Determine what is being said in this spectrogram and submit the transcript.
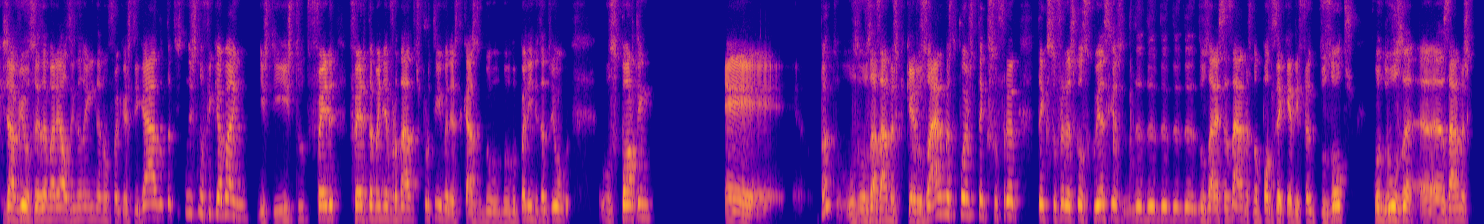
que já viu seis amarelos e ainda, ainda não foi castigado. Portanto, isto, isto não fica bem. Isto, e isto fere, fere também a verdade desportiva, neste caso do, do, do Palhinha. Portanto, eu, o Sporting é. Pronto, usa as armas que quer usar, mas depois tem que sofrer, tem que sofrer as consequências de, de, de, de usar essas armas. Não pode dizer que é diferente dos outros quando usa as armas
